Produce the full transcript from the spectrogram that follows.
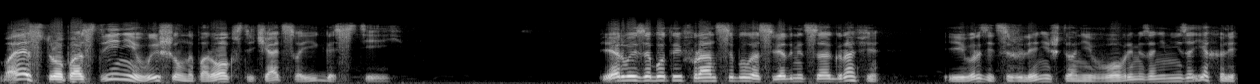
Маэстро Пастрини вышел на порог встречать своих гостей. Первой заботой Франции было осведомиться о графе и выразить сожаление, что они вовремя за ним не заехали,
